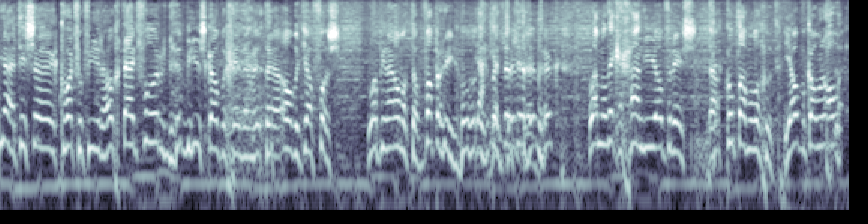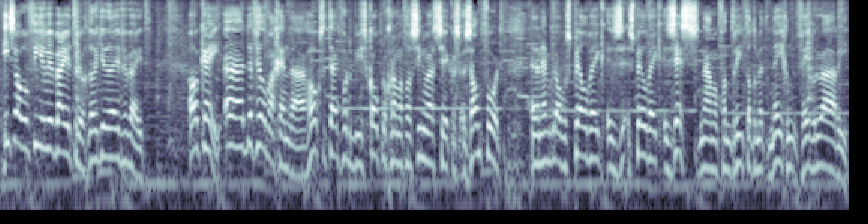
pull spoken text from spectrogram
Ja, het is eh, kwart voor vier, hoog tijd voor de bioscoopagenda met eh, Albert-Jan Vos. Loop je nou allemaal te wapperen, joh? Ja, ja, druk, druk, druk. Laat maar lekker gaan, die Joop Fres. Komt allemaal wel goed. Joop, we komen al iets over vier weer bij je terug, dat je dat even weet. Oké, eh, de filmagenda. Hoogste tijd voor het bioscoopprogramma van Cinema Circus Zandvoort. En dan heb ik het over speelweek, speelweek 6, namelijk van 3 tot en met 9 februari.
